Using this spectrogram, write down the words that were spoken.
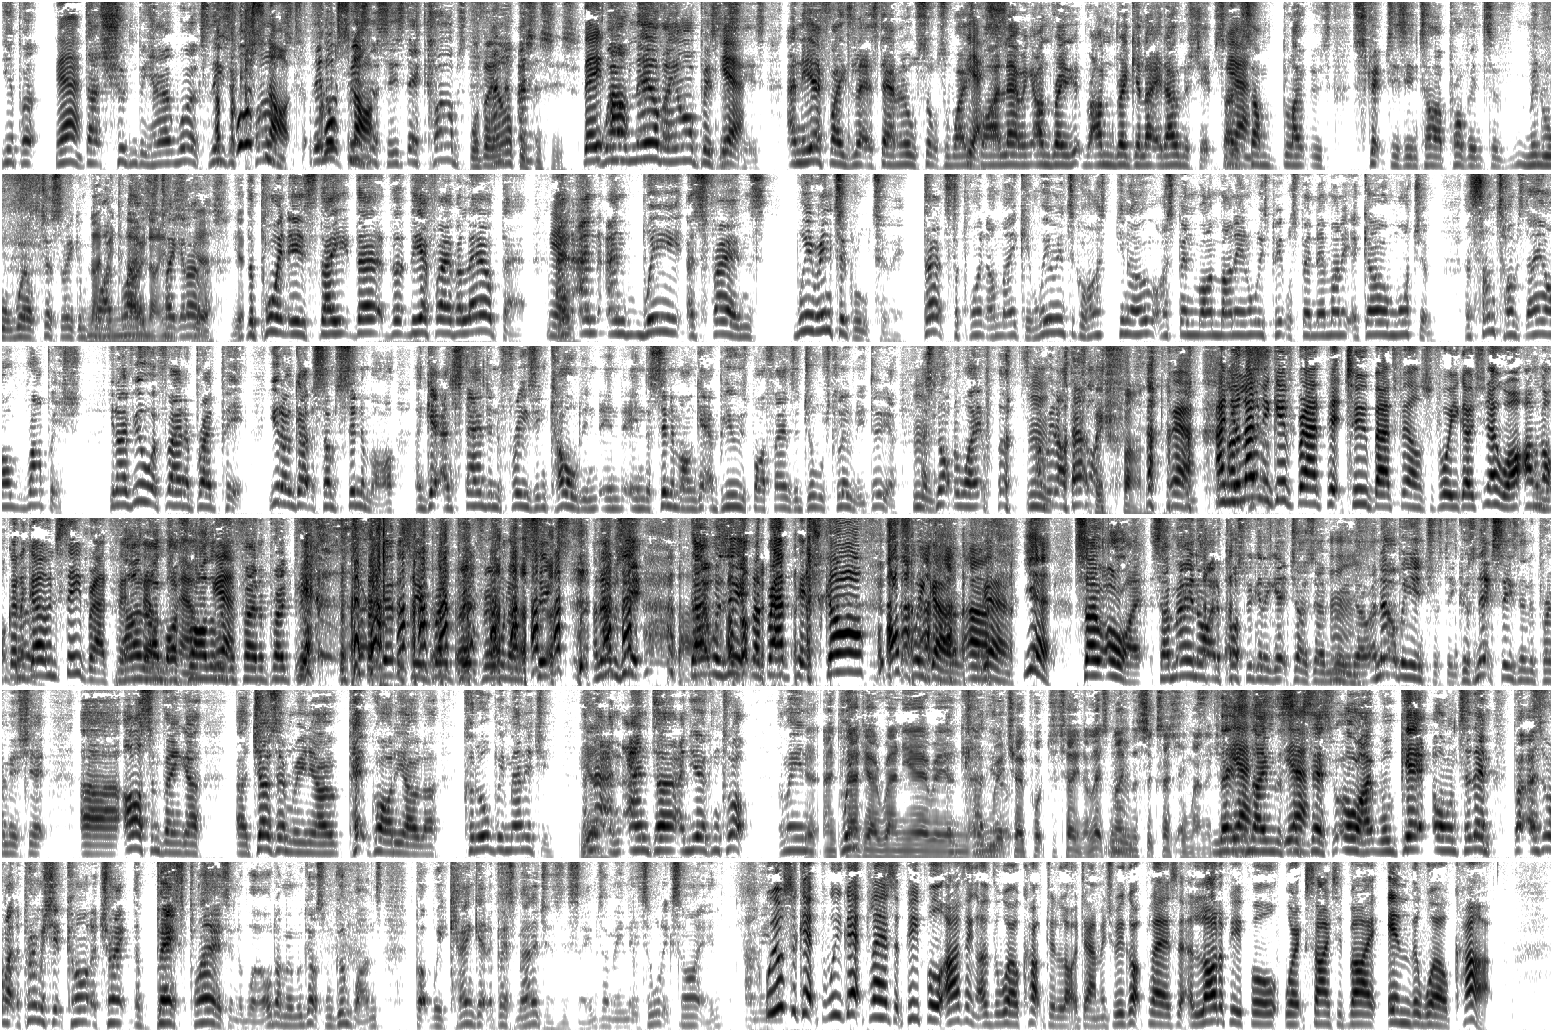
Yeah, but Yeah. that shouldn't be how it works. These Of are course clubs. not. Of They're course not not. businesses. They're clubs. Well, they And- are and- businesses. They well, are. now they are businesses, and the FA's let us down in all sorts of ways Yes. by allowing unre- unregulated ownership. So Yeah. some bloke who's stripped his entire province of mineral wealth just so he can buy Naming no players names, taken over. yes, yeah. The point is, they the, the, the FA have allowed that, Yeah. and, and and we as fans, we're integral to it. That's the point I'm making. We're integral. I, you know, I spend my money, and all these people spend their money to go and watch them, and sometimes they are rubbish. You know, if you're a fan of Brad Pitt, you don't go to some cinema and get and stand in the freezing cold in, in, in the cinema and get abused by fans of George Clooney, do you? Mm. That's not the way it works. I mean, I That'd be fun. Yeah, and you'll only give Brad Pitt two bad films before you go. Do you know what? I'm, not, not going to going. go and see Brad Pitt. No, no, my now. father Yeah. was a fan of Brad Pitt. He took me down to see a Brad Pitt film when I was six, and that was it. That was I've it. got my Brad Pitt scarf. Off we go. yeah. Yeah. So, all right. So, Man United are possibly going to get Jose. Mourinho, and that'll be interesting because next season in the Premiership, uh, Arsene Wenger, uh, Jose Mourinho, Pep Guardiola could all be managing, and Yeah. that, and and, uh, and Jurgen Klopp. I mean, Yeah, and we- Claudio Ranieri and, and, Claudio- Richo Pochettino. Let's name the successful managers. Let's Yes, name the yeah. successful. All right, we'll get on to them. But as well, like the Premiership can't attract the best players in the world. I mean, we've got some good ones, but we can get the best managers. It seems. I mean, it's all exciting. I mean, We also get we get players that people I think of the World Cup did a lot of damage. We got players that a lot of people were excited by in the World Cup.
